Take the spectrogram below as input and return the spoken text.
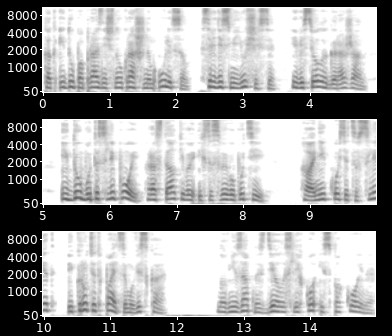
как иду по празднично украшенным улицам среди смеющихся и веселых горожан. Иду, будто слепой, расталкивая их со своего пути, а они косятся вслед и крутят пальцем у виска. Но внезапно сделалось легко и спокойно.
